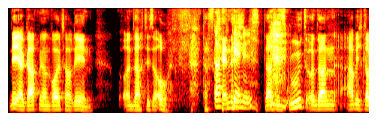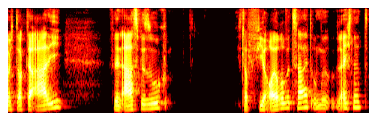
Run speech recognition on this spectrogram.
Nee, er gab mir ein Voltaren. Und dachte ich so, oh, das, das kenne ich, kenn ich, das ist gut. Und dann habe ich, glaube ich, Dr. Ali für den Arztbesuch, ich glaube, vier Euro bezahlt, umgerechnet.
